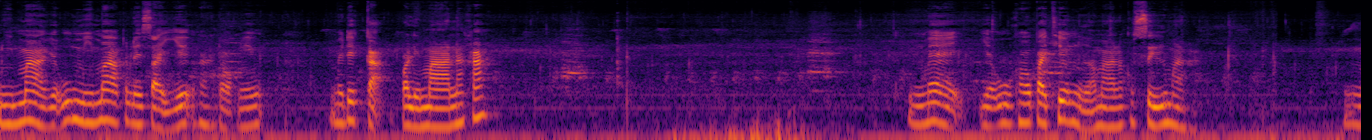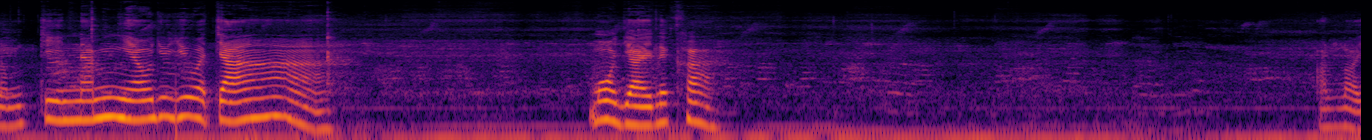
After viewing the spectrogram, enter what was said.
มีมากยาอุมีมากก็เลยใส่เยอะค่ะ ดอกนี้ ไม่ได้กะปริมาณนะคะ คุณแม่ยาอูเขาไปเที่ยวเหนือมาแล้วก็ซื้อมาขนมจีนน้ำเงี้ยวยั่วๆจ้า หม้อใหญ่เลยค่ะอร่อย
